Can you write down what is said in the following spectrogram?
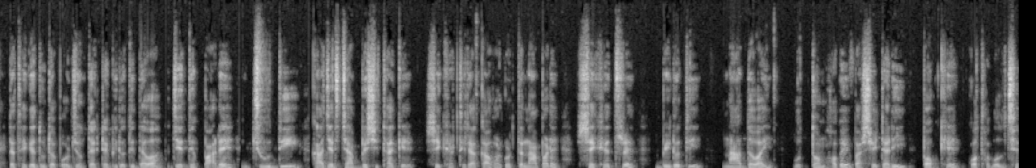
একটা থেকে দুটা পর্যন্ত একটা বিরতি দেওয়া যেতে পারে। যদি কাজের চাপ বেশি থাকে, শিক্ষার্থীরা কাভার করতে না পারে, সেক্ষেত্রে বিরতি না দেওয়াই উত্তম হবে বা সেটারই পক্ষে কথা বলছে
